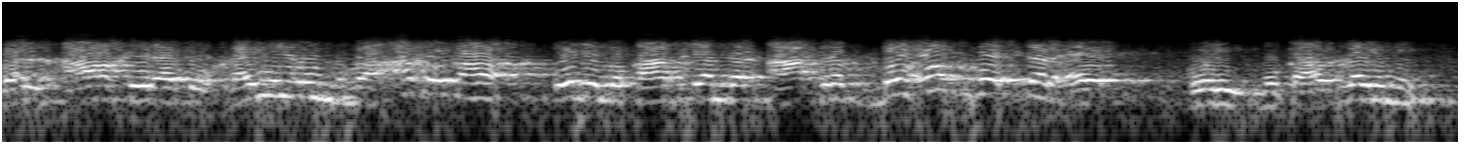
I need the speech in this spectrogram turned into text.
ول آخرت خیر و اب یہ مقابلے اندر آخرت بہت بہتر ہے، کوئی مقابلہ ہی نہیں۔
